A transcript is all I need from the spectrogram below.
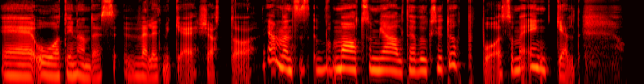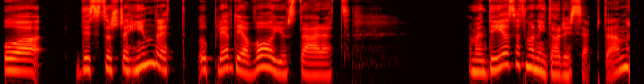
eh, och åt innan dess väldigt mycket kött och ja, men, mat som jag alltid har vuxit upp på, som är enkelt. Och det största hindret upplevde jag var just där att, ja, men dels att man inte har recepten,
